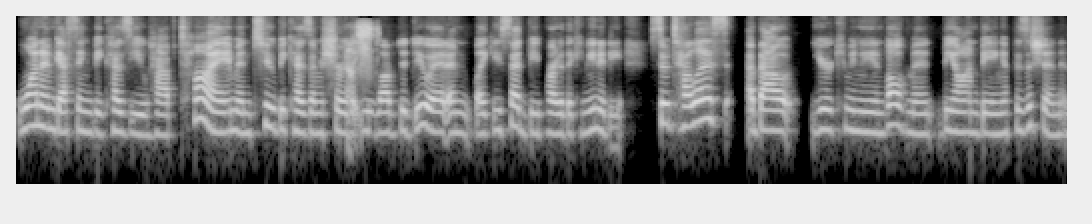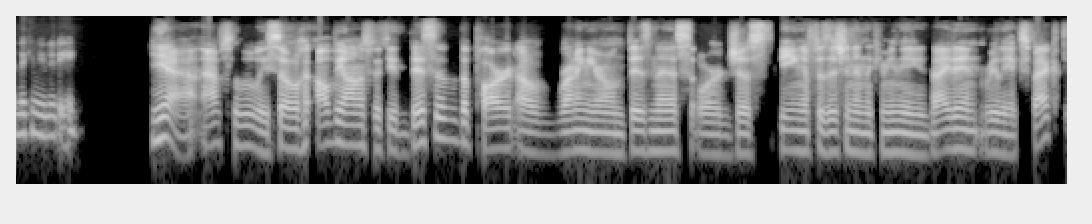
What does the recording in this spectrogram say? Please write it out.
One, I'm guessing because you have time, and two, because I'm sure yes. that you love to do it. And like you said, be part of the community. So tell us about your community involvement beyond being a physician in the community. Yeah, absolutely. So I'll be honest with you. This is the part of running your own business or just being a physician in the community that I didn't really expect.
